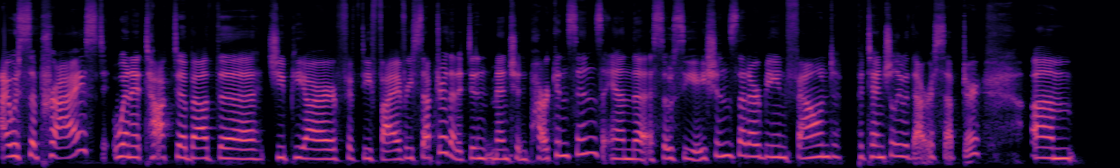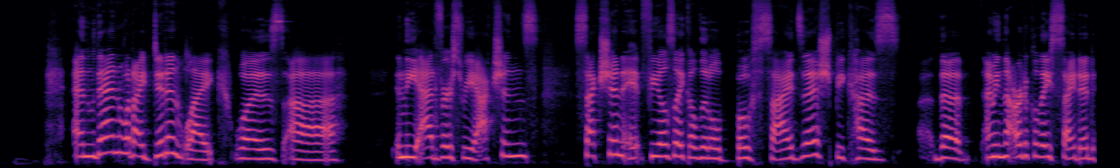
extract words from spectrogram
I was surprised when it talked about the GPR55 receptor that it didn't mention Parkinson's and the associations that are being found potentially with that receptor. Um, and then what I didn't like was uh, in the adverse reactions section, it feels like a little both sides ish because the, I mean, the article they cited,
